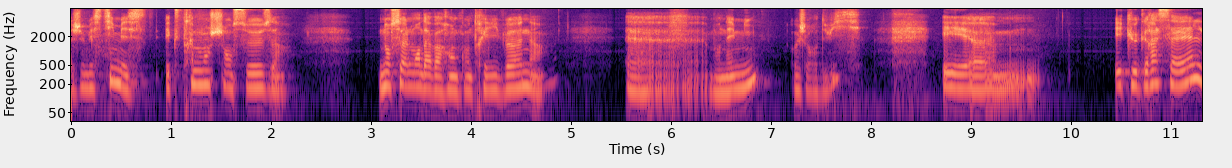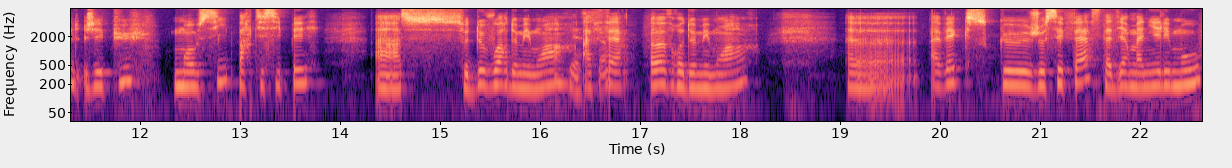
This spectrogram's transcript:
je m'estime es- extrêmement chanceuse, non seulement d'avoir rencontré Yvonne, euh, mon amie aujourd'hui, et, et que grâce à elle, j'ai pu, moi aussi, participer à ce devoir de mémoire, Bien à sûr. faire œuvre de mémoire, avec ce que je sais faire, c'est-à-dire manier les mots,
